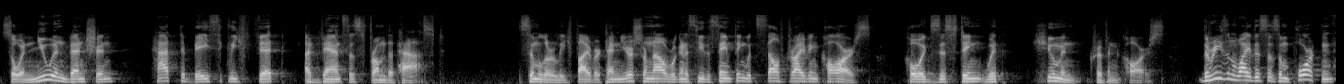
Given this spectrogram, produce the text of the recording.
So a new invention had to basically fit advances from the past. Similarly, five or 10 years from now, we're going to see the same thing with self driving cars coexisting with human driven cars. The reason why this is important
